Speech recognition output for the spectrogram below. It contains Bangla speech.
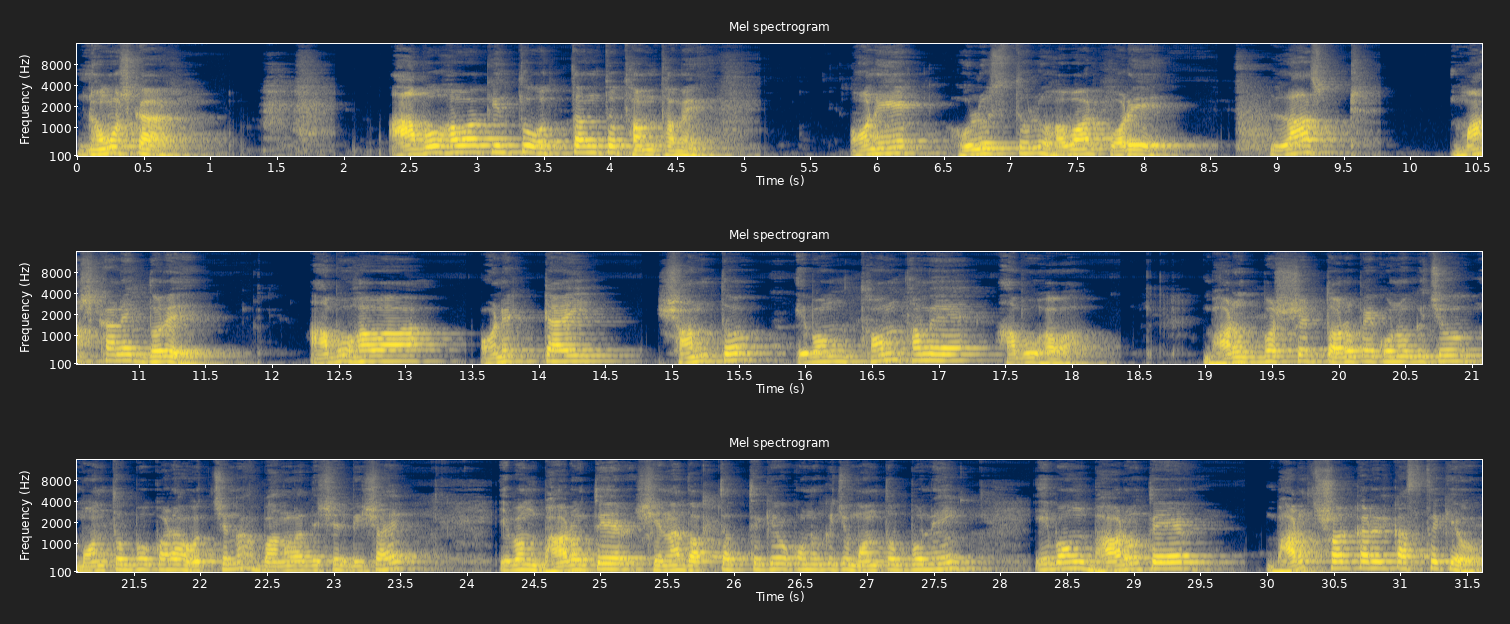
নমস্কার। আবহাওয়া কিন্তু অত্যন্ত থমথমে। অনেক হুলস্থুল হওয়ার পরে লাস্ট মাসখানেক ধরে আবহাওয়া অনেকটাই শান্ত এবং থমথমে আবহাওয়া। ভারতবর্ষের তরফে কোনো কিছু মন্তব্য করা হচ্ছে না বাংলাদেশের বিষয়ে এবং ভারতের সেনা দপ্তর থেকেও কোনো কিছু মন্তব্য নেই এবং ভারতের ভারত সরকারের কাছ থেকেও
